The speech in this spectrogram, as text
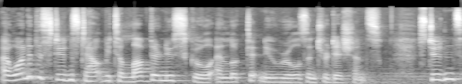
I wanted the students to help me to love their new school and looked at new rules and traditions. Students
